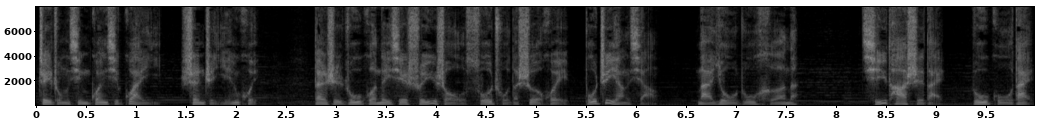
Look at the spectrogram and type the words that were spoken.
这种性关系怪异，甚至淫秽，但是如果那些水手所处的社会不这样想，那又如何呢？其他时代，如古代，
